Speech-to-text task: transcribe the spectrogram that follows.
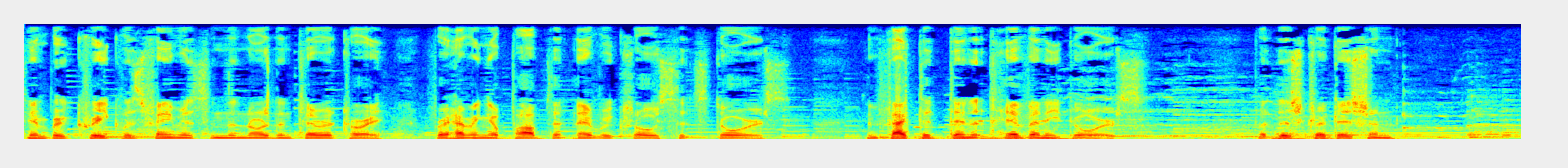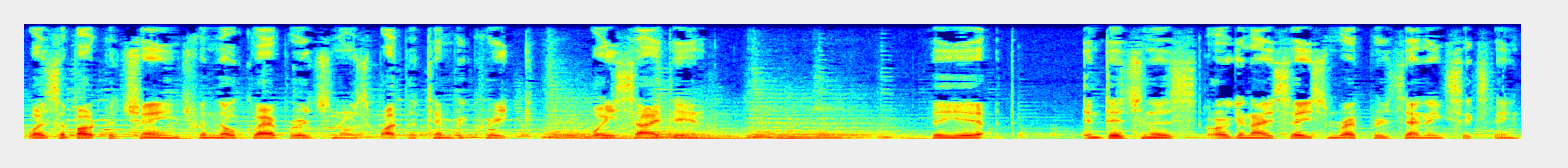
Timber Creek was famous in the Northern Territory for having a pub that never closed its doors. In fact, it didn't have any doors. But this tradition was about to change when local Aboriginals bought the Timber Creek Wayside Inn. The uh, Indigenous organization representing 16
